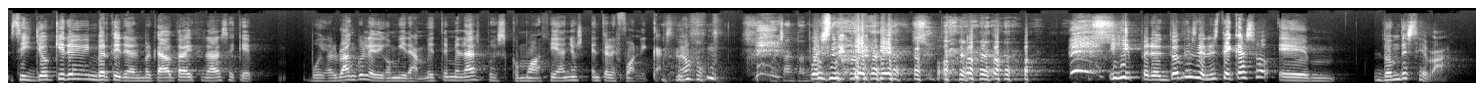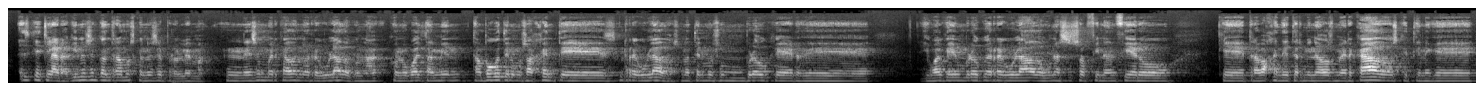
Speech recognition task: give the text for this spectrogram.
Si yo quiero invertir en el mercado tradicional, sé que voy al banco y le digo, mira, métemelas pues como hacía años en telefónicas, ¿no? pues, y, pero entonces, en este caso, eh, ¿dónde se va? Es que claro, aquí nos encontramos con ese problema. Es un mercado no regulado, con, lo cual también tampoco tenemos agentes regulados. No tenemos un broker de... Igual que hay un broker regulado, un asesor financiero que trabaja en determinados mercados, que tiene que,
